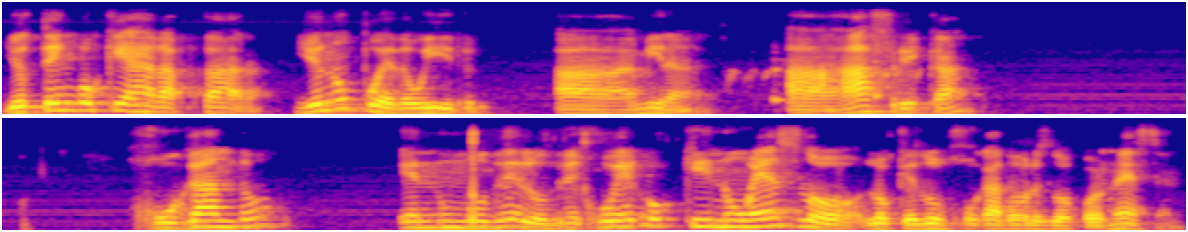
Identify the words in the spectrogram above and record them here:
Yo tengo que adaptar. Yo no puedo ir a, mira, a África jugando en un modelo de juego que no es lo, lo que los jugadores lo conocen.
